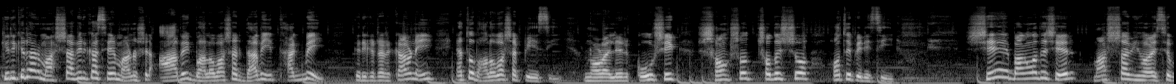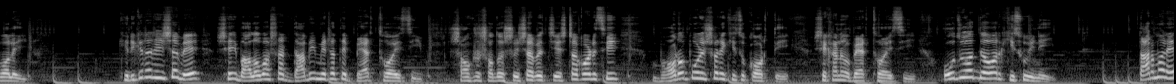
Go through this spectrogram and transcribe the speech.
ক্রিকেটার মাশরাফির কাছে মানুষের আবেগ, ভালোবাসার দাবি থাকবেই। ক্রিকেটার কারণেই এত ভালোবাসা পেয়েছি। নড়াইলের কৌশিক সংসদ সদস্য হতে পেরেছি। সে বাংলাদেশের মাশরাফি হয়েছে বলেই। ক্রিকেটার হিসেবে সেই ভালোবাসার দাবি মেটাতে ব্যর্থ হয়েছি। সংসদ সদস্য হিসাবে চেষ্টা করেছি বড় পরিসরে কিছু করতে, সেখানেও ব্যর্থ হয়েছি। অজুহাত দেওয়ার কিছুই নেই। তার মানে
